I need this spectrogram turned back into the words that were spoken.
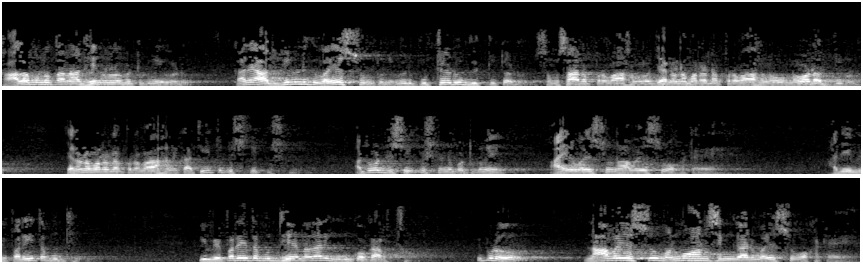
కాలమును తన అధీనంలో పెట్టుకునేవాడు. కానీ అర్జునుడికి వయస్సు ఉంటుంది. వీడు పుట్టాడు గిట్టుతాడు. సంసార ప్రవాహంలో జనన మరణ ప్రవాహంలో ఉన్నవాడు అర్జునుడు. జనన మరణ ప్రవాహానికి అతీతుడు శ్రీకృష్ణుడు. అటువంటి శ్రీకృష్ణుని పట్టుకుని ఆయన వయస్సు నా వయస్సు ఒకటే. అది విపరీత బుద్ధి. ఈ విపరీత బుద్ధి అన్నదానికి ఇంకొక అర్థం. ఇప్పుడు నా వయస్సు మన్మోహన్ సింగ్ గారి వయస్సు ఒకటే.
